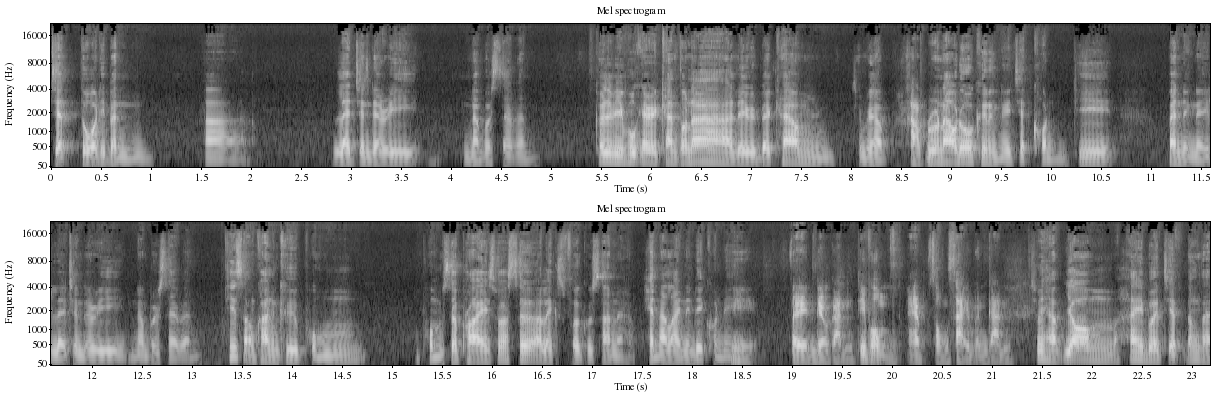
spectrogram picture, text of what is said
เจ็ดตัวที่เป็นอ่า legendary number seven ก็จะมีพวกเอริกแคนโตนาเดวิดเบคแฮมใช่ไหมครับครับโรนัลโดคือหนึ่งในเจ็ดคนที่เป็นหนึ่งใน legendary number seven ที่สำคัญคือผมผมเซอร์ไพรส์ว่าเซอร์อเล็กซ์เฟอร์กูสันนะครับ เห็นอะไรในเด็กคนนี้ประเด็นเดียวกันที่ผมแอบสงสัยเหมือนกัน ใช่ไหมครับ ยอมให้เบอร์เจ็ดตั้งแต่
